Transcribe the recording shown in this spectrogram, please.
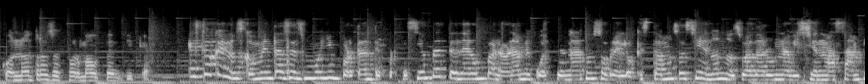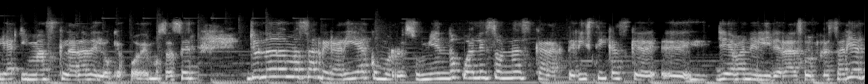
con otros de forma auténtica. Esto que nos comentas es muy importante porque siempre tener un panorama y cuestionarnos sobre lo que estamos haciendo nos va a dar una visión más amplia y más clara de lo que podemos hacer. Yo nada más agregaría como resumiendo cuáles son las características que eh, llevan el liderazgo empresarial,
